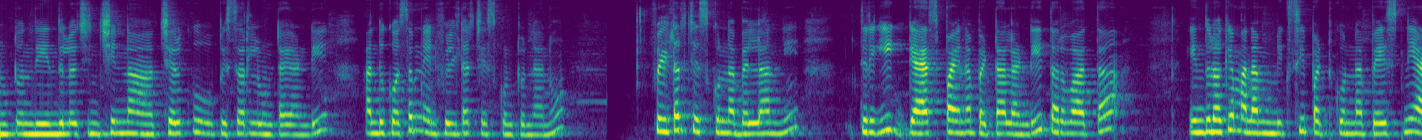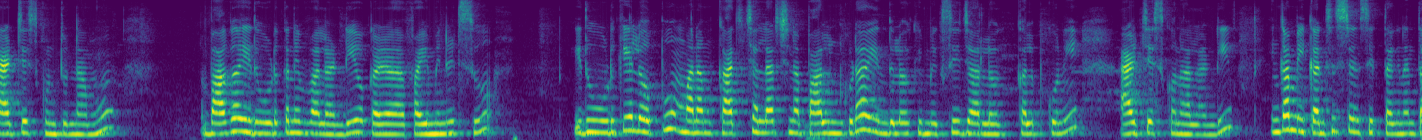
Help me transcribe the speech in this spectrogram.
ఉంటుంది ఇందులో చిన్న చిన్న చెరుకు పిసర్లు ఉంటాయండి. అందుకోసం నేను ఫిల్టర్ చేసుకుంటున్నాను. ఫిల్టర్ చేసుకున్న బెల్లాన్ని తిరిగి గ్యాస్ పైన పెట్టాలండి. తర్వాత ఇందులోకి మనం మిక్సీ పట్టుకున్న పేస్ట్ని యాడ్ చేసుకుంటున్నాము. బాగా ఇది ఉడకనివ్వాలండి ఒక ఫైవ్ మినిట్స్. ఇది ఉడికేలోపు మనం కాచి చల్లార్చిన పాలను కూడా ఇందులోకి మిక్సీ జార్లో కలుపుకొని యాడ్ చేసుకోనాలండి. ఇంకా మీ కన్సిస్టెన్సీకి తగినంత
